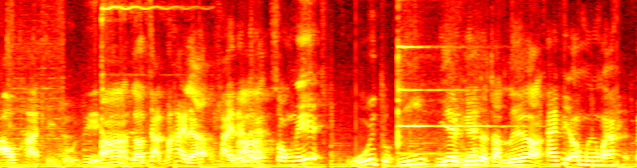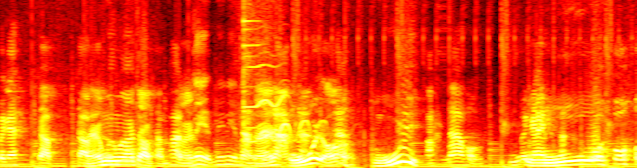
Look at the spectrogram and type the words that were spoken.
เอาผ่า40พี่ อ่าเราจัดมาให้แล้ว ใส่ได้เลย อ่า ทรงนี้ โอ้ยตัวนี้ VIP เป็นไงจะจัดเลยอะ ใช่พี่เอามือมา เป็นไง จับ จับไหนเอามือมาจับสัมผัส ไหน นี่นี่นี่หนังไหนหนังโอ้ยเหรอหนังโอ้ย อะหน้าผม เป็นไงโอ้โห โอ้โห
